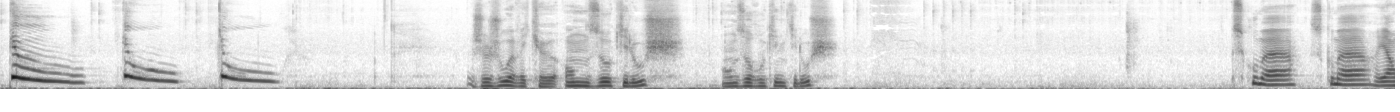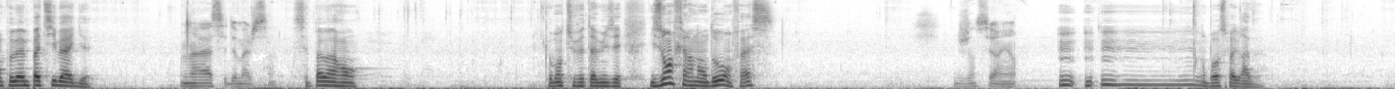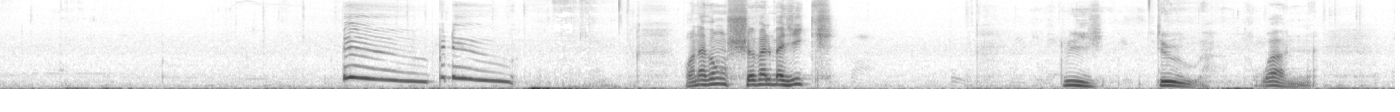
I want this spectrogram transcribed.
Piou Piou Piou Je joue avec euh, Hanzo qui louche. Hanzo Rukin qui louche. Skouma Skouma Regarde, on peut même pas teabag. Ah, c'est dommage ça. C'est pas marrant. Comment tu veux t'amuser? Ils ont un Fernando en face. J'en sais rien. Hum, hum, hum. Bon, c'est pas grave. En avant, cheval magique. 3, 2, 1.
